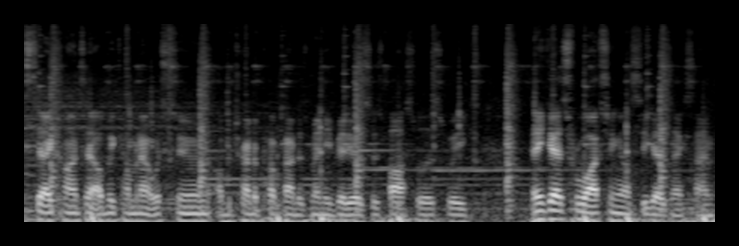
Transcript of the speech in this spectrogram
STI content I'll be coming out with soon. I'll be trying to pump out as many videos as possible this week. Thank you guys for watching. I'll see you guys next time.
